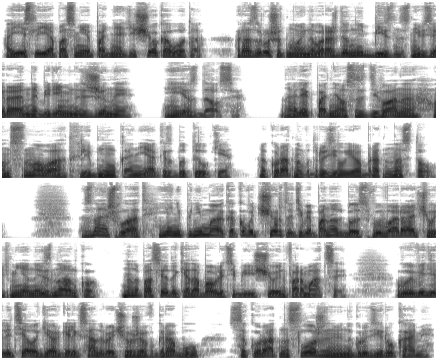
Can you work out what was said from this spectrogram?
А если я посмею поднять еще кого-то, разрушит мой новорожденный бизнес, невзирая на беременность жены. И я сдался. Олег поднялся с дивана, он снова отхлебнул коньяк из бутылки, аккуратно выдрузил ее обратно на стол. «Знаешь, Влад, я не понимаю, какого черта тебе понадобилось выворачивать меня наизнанку, но напоследок я добавлю тебе еще информации. Вы увидели тело Георгия Александровича уже в гробу, с аккуратно сложенными на груди руками,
